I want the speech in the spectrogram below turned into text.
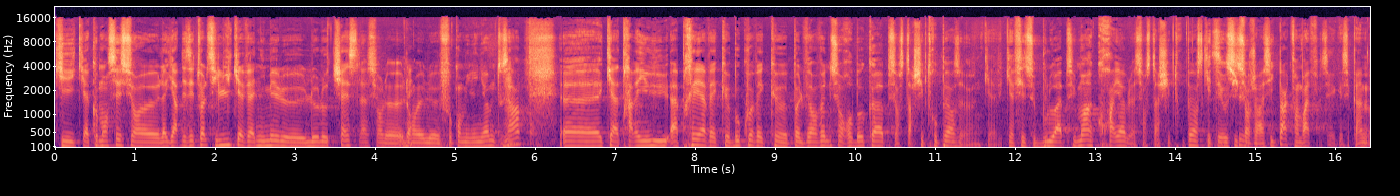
qui, qui a commencé sur euh, la Guerre des Étoiles. C'est lui qui avait animé le Lolo Chess là sur le, dans le Faucon Millennium, tout ça. Euh, qui a travaillé après avec beaucoup avec Paul Verhoeven sur Robocop, sur Starship Troopers, qui, a, qui a fait ce boulot absolument incroyable là, sur Starship Troopers, qui était aussi sûr. sur Jurassic Park. Enfin bref, c'est quand même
